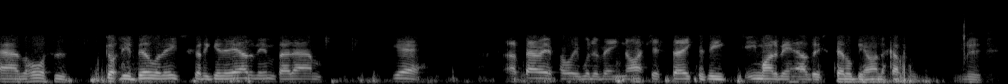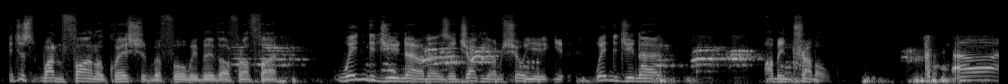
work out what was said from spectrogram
uh, the horse has got the ability, just got to get it out of him. But um, yeah, a barrier probably would have been nice yesterday because he, he might have been able to settle behind a couple. Yeah. And just one final question before we move off Rothfire. When did you know, and as a jockey, I'm sure you, you when did you know I'm in trouble? Uh,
